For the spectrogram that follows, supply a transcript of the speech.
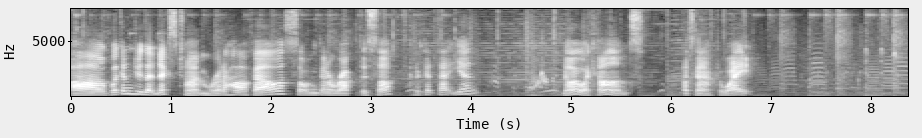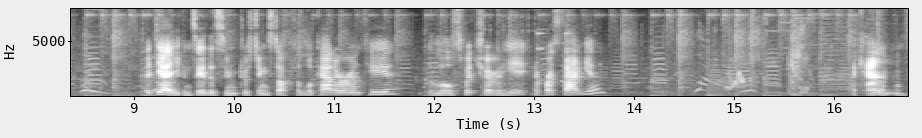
Uh, we're gonna do that next time. We're at a half hour, so I'm gonna wrap this up. Can I get that yet? No, I can't. That's gonna have to wait. But yeah, you can see there's some interesting stuff to look at around here. The little switch over here. Can I press that yet? I can.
